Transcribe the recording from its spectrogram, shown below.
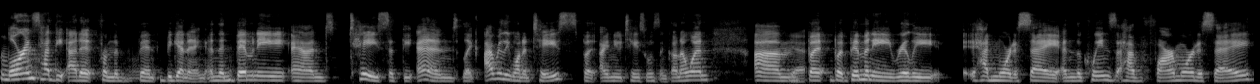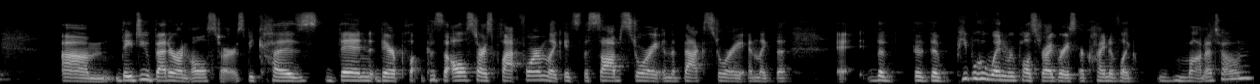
Lawrence had the edit from the beginning, and then Bimini and Tayce at the end. Like I really wanted Tayce, but I knew Tayce wasn't gonna win. Um, Yeah. But but Bimini really had more to say, and the queens that have far more to say, um, they do better on All Stars because then they're because the All Stars platform, like it's the sob story and the backstory, and like the the the the people who win RuPaul's Drag Race are kind of like monotone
